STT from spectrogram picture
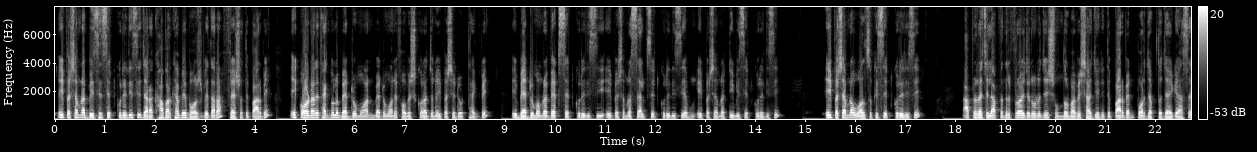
এই পাশে আমরা বেসিন সেট করে দিছি যারা খাবার খাবে, বসবে, তারা ফ্রেশ হতে পারবে। এই কর্নারে থাকবে হলো বেডরুম ওয়ান। বেডরুম ওয়ানে প্রবেশ করার জন্য এই পাশে ডোর থাকবে। এই বেডরুম আমরা বেড সেট করে দিছি এই পাশে আমরা সেলফ সেট করে দিছি এবং এই পাশে আমরা টিভি সেট করে দিছি এই পাশে আমরা ওয়াল চকি সেট করে দিছি আপনারা চাইলে আপনাদের প্রয়োজন অনুযায়ী সুন্দরভাবে সাজিয়ে নিতে পারবেন। পর্যাপ্ত জায়গা আছে।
